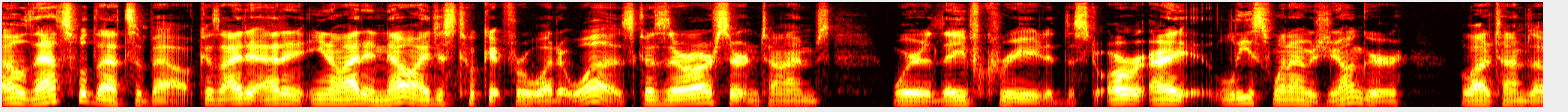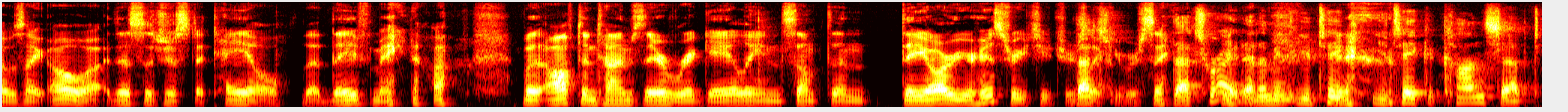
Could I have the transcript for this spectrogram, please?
oh, that's what that's about. Because I, I didn't, you know, I didn't know. I just took it for what it was. Because there are certain times where they've created the story, or I, at least when I was younger, a lot of times I was like, oh, uh, this is just a tale that they've made up. But oftentimes they're regaling something. They are your history teachers, That's like you were saying. That's right. And I mean, you take you take a concept,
